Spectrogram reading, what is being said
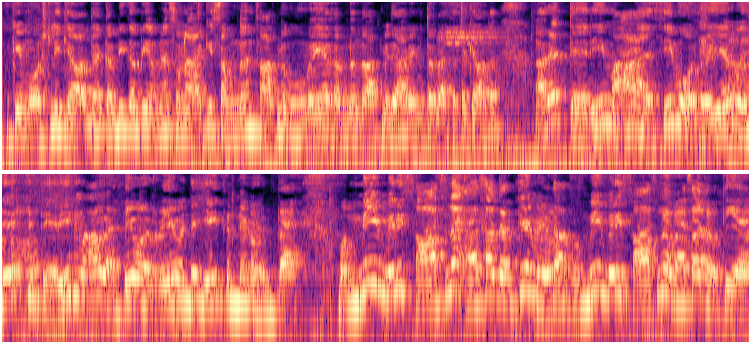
क्योंकि मोस्टली क्या होता है कभी कभी हमने सुना है कि समदन साथ में घूम रही है समदन साथ में जा रही है तो वैसे तो क्या होता है अरे तेरी माँ ऐसी बोल रही है मुझे हाँ। तेरी माँ वैसी बोल रही है मुझे यही सुनने को मिलता है। मम्मी मेरी सास ना ऐसा करती है मेरे साथ मम्मी मेरी सास ना वैसा करती है।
